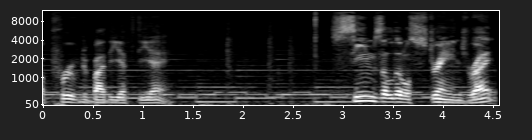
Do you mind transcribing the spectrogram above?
approved by the FDA. Seems a little strange, right?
